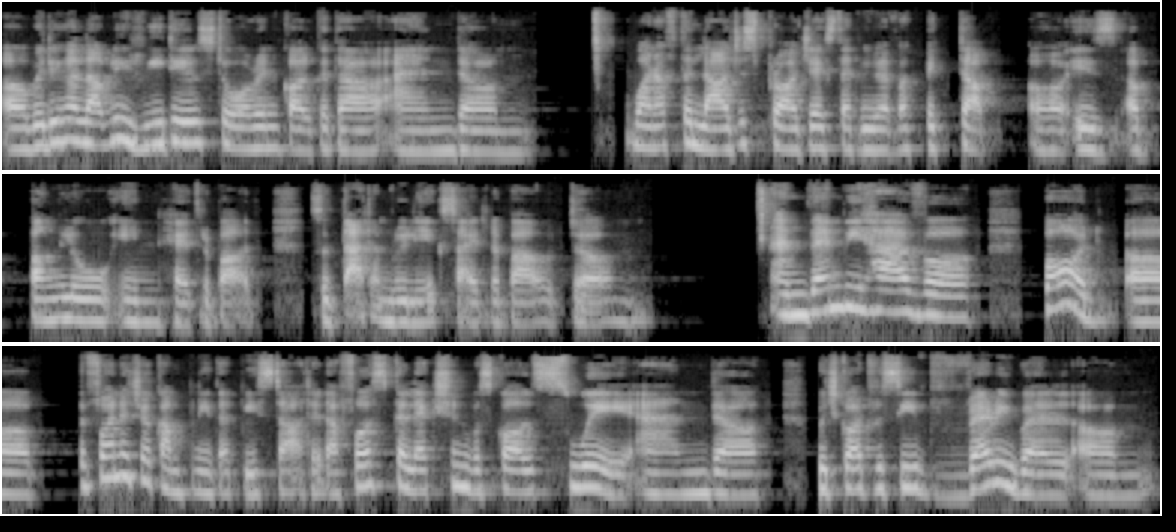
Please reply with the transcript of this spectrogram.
Uh, we're doing a lovely retail store in Kolkata, and um, one of the largest projects that we've ever picked up uh, is a bungalow in Hyderabad. So that I'm really excited about. Um, and then we have uh, Pod, uh, the furniture company that we started. Our first collection was called Sway, and uh, which got received very well. Um,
